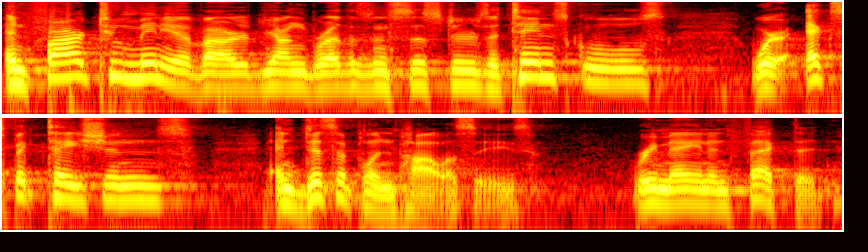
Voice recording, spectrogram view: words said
and far too many of our young brothers and sisters attend schools where expectations and discipline policies remain infected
